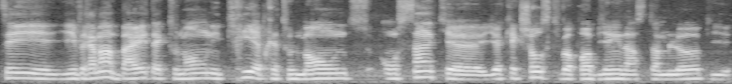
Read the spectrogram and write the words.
tu sais, il est vraiment bête avec tout le monde, il crie après tout le monde. On sent qu'il y a quelque chose qui va pas bien dans cet homme-là, puis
